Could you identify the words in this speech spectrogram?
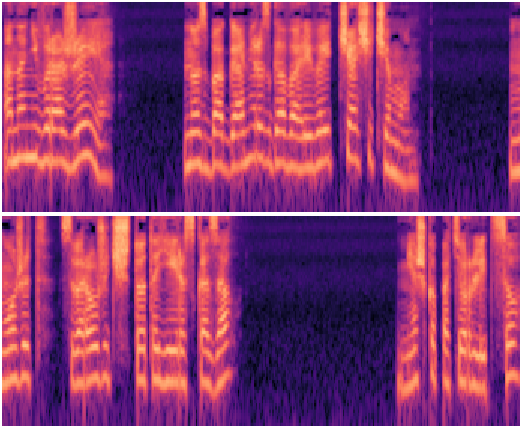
«Она не ворожея, но с богами разговаривает чаще, чем он. Может, Сворожич что-то ей рассказал?» Мешка потер лицо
